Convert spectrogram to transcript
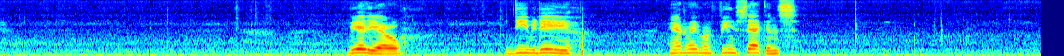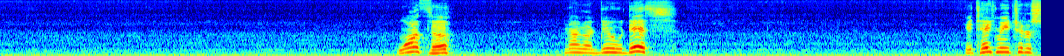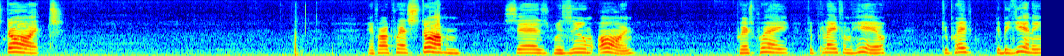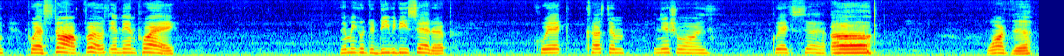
Video. DVD. Had to wait for a few seconds. What the? I'm gonna do this. It takes me to the start. If I press stop says resume on. Press play to play from here. To play the beginning, press stop first and then play. Let me go to DVD setup. Quick custom initialize. Quick set. Uh. What the?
